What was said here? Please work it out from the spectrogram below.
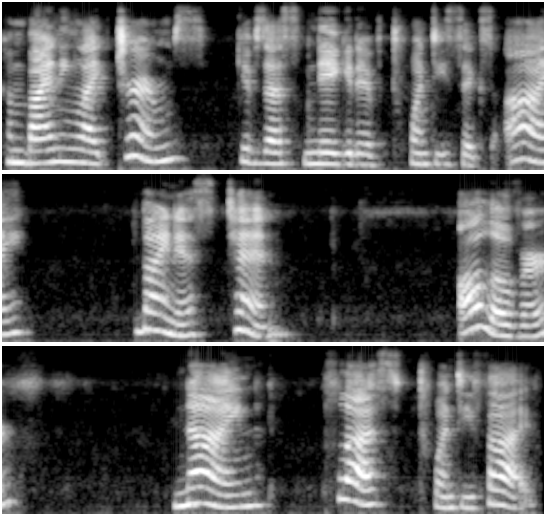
combining like terms gives us negative 26i minus 10 all over 9 plus 25.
